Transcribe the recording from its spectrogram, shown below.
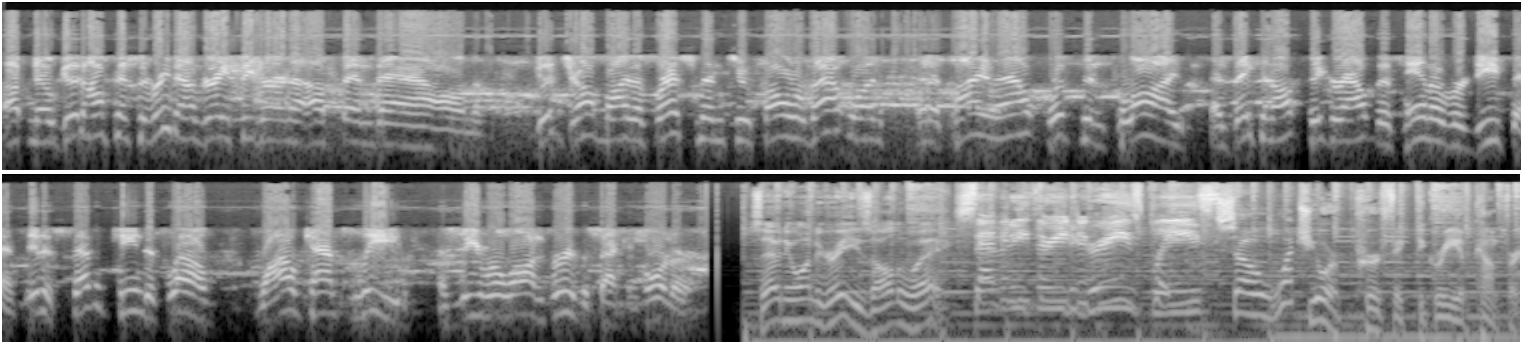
up no good. Offensive rebound, Gracie Bruna up and down. Good job by the freshman to follow that one, and a timeout, Clifton Clyde, as they cannot figure out this Hanover defense. It is 17 to 12. Wildcats lead as we roll on through the second quarter. 71 degrees all the way. 73 degrees, please. So, what's your perfect degree of comfort?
